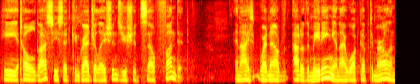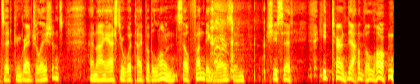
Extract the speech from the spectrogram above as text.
he told us, he said, Congratulations, you should self fund it. And I went out, out of the meeting and I walked up to Merrill and said, Congratulations. And I asked her what type of a loan self funding was. and she said, He turned down the loan.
